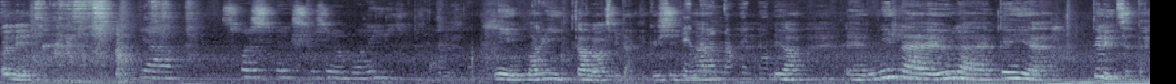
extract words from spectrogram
on nii? ja siis vast peaks küsima Mariit. nii, Mariit ka peaks midagi küsima. ja, mille üle teie tülitsete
